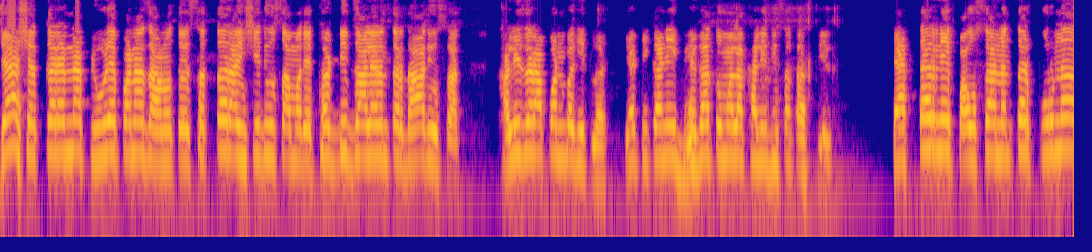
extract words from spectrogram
ज्या शेतकऱ्यांना पिवळेपणा जाणवतोय सत्तर ऐंशी दिवसामध्ये थर्ड डीप झाल्यानंतर दहा दिवसात खाली जर आपण बघितलं या ठिकाणी भेगा तुम्हाला खाली दिसत असतील. ट्रॅक्टरने पावसानंतर पूर्ण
